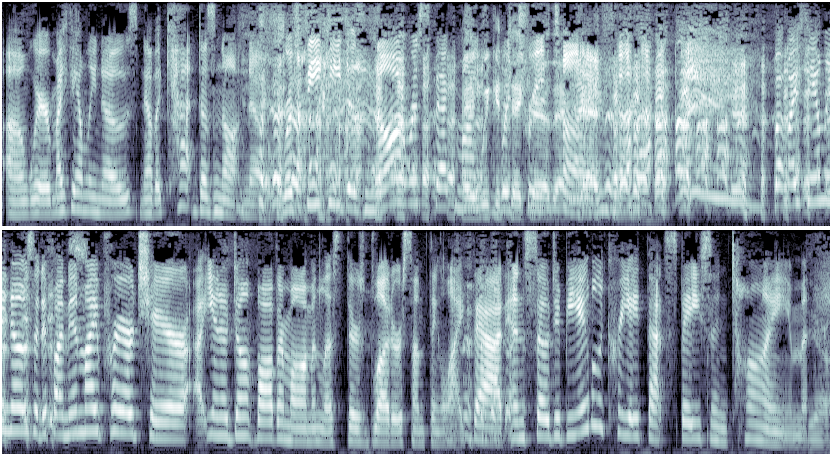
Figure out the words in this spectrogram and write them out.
uh, where my family knows now the cat does not know. Rafiki does not respect my hey, we can retreat take care of that time. but my family knows that if I'm in my prayer chair, you know, don't bother mom unless there's blood or something like that. and so to be able to create that space and time yeah.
